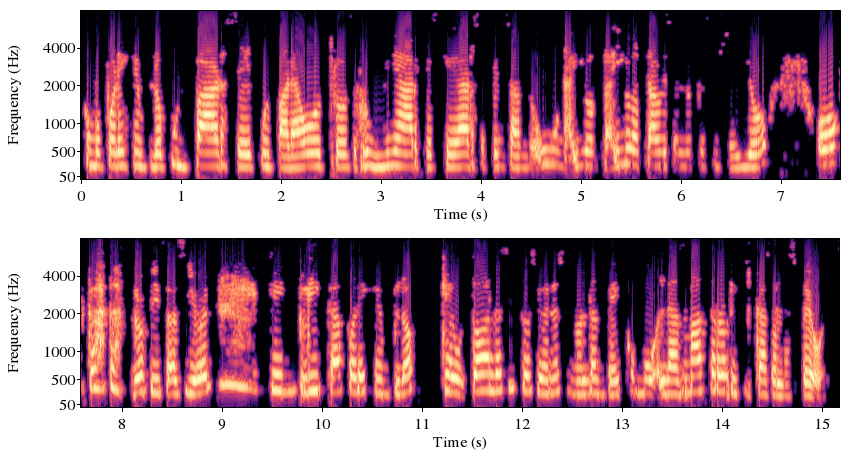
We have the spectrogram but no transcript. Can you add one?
como por ejemplo culparse, culpar a otros, rumiar, que es quedarse pensando una y otra y otra vez en lo que sucedió, o catastrofización, que implica, por ejemplo, que todas las situaciones uno las ve como las más terroríficas o las peores.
